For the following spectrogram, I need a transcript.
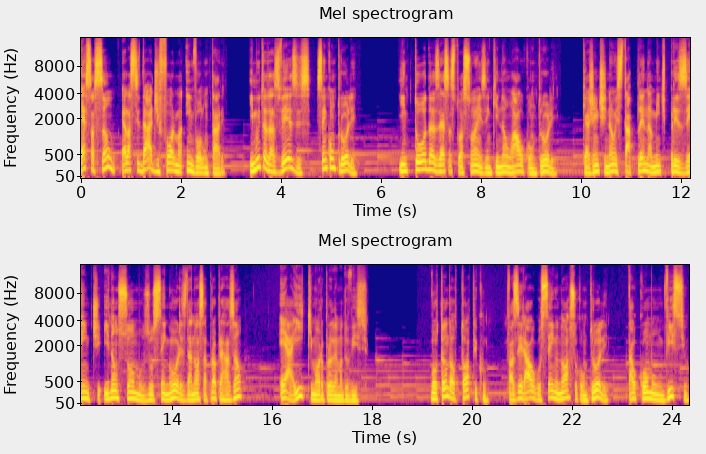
essa ação, ela se dá de forma involuntária e muitas das vezes sem controle. E em todas essas situações em que não há o controle, que a gente não está plenamente presente e não somos os senhores da nossa própria razão, é aí que mora o problema do vício. Voltando ao tópico, fazer algo sem o nosso controle, tal como um vício,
